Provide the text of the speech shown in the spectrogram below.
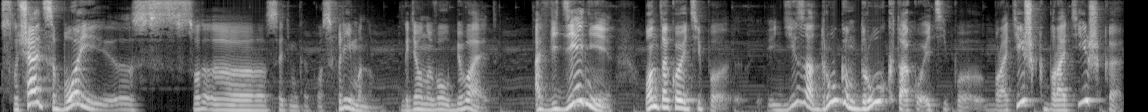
случается бой э, с, э, с этим, как его, с Фриманом, где он его убивает. А в видении он такой, типа, иди за другом, друг такой, типа, братишка, братишка.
